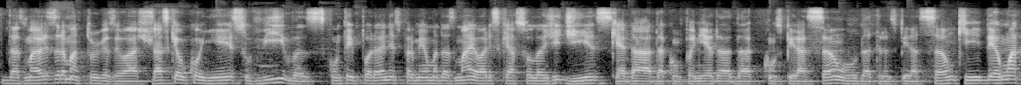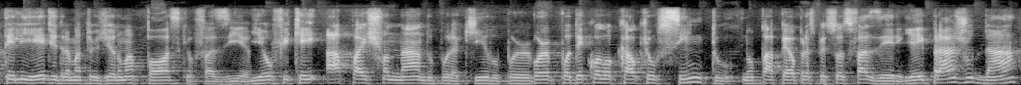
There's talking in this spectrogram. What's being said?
das maiores dramaturgas, eu acho das que eu conheço, vivas, contemporâneas, para mim é uma das maiores, que é a Solange Dias, que é da, da Companhia da, da Conspiração ou da Transpiração, que deu um ateliê de dramaturgia numa pós que eu fazia. E eu fiquei apaixonado por aquilo, por, por poder colocar o que eu sinto no papel para as pessoas fazerem. E aí, para ajudar,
